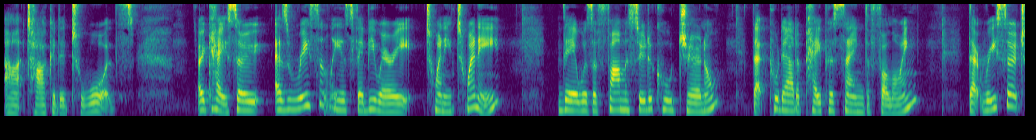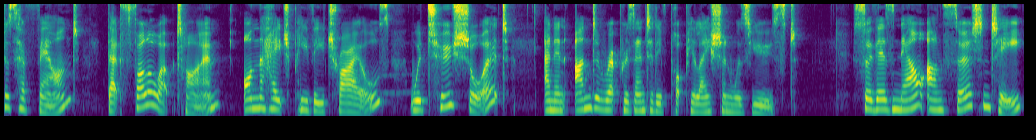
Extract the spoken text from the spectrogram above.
uh, targeted towards. Okay, so as recently as February 2020, there was a pharmaceutical journal that put out a paper saying the following that researchers have found that follow up time on the HPV trials were too short and an underrepresentative population was used. So there's now uncertainty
